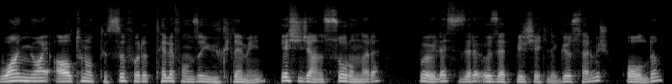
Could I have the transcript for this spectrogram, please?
One UI 6.0'ı telefonunuza yüklemeyin. Yaşayacağınız sorunları böyle sizlere özet bir şekilde göstermiş oldum.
